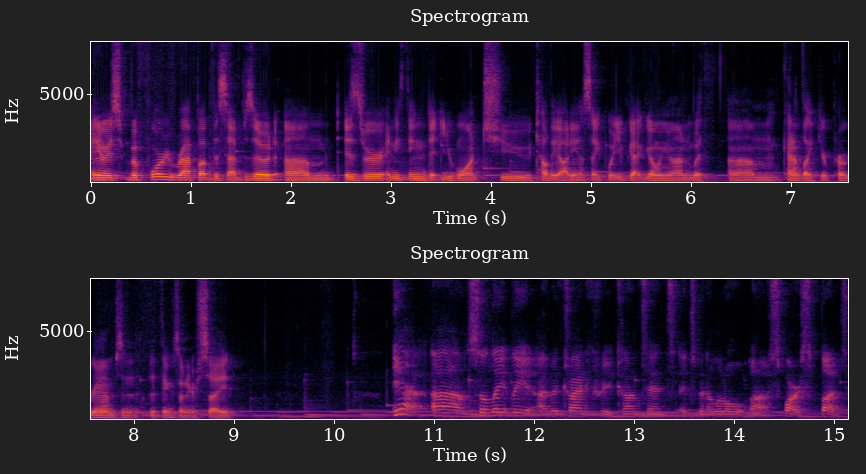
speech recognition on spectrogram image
Anyways, before we wrap up this episode, um, is there anything that you want to tell the audience, like what you've got going on with um, kind of like your programs and the things on your site? Yeah, um, so lately I've been trying to create content. It's been a little uh, sparse, but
